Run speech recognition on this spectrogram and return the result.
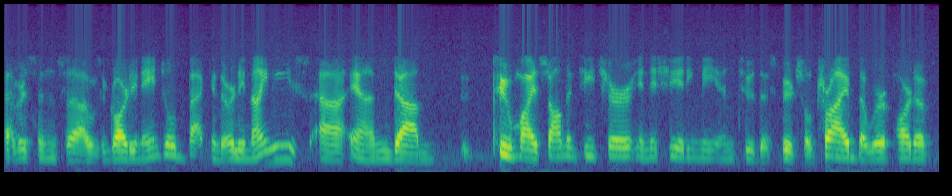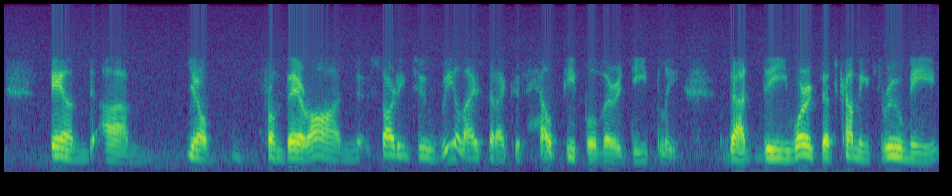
ever since uh, I was a guardian angel back in the early 90s, uh, and um, to my shaman teacher initiating me into the spiritual tribe that we're a part of, and um, you know, from there on, starting to realize that I could help people very deeply. That the work that's coming through me,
